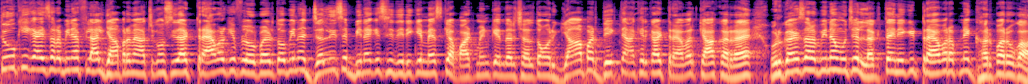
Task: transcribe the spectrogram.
तो की गाइस सर, अभी ना फ़िलहाल यहाँ पर मैं आ चुका हूँ सीधा ट्रैवर के फ्लोर पर। तो अभी ना जल्दी से बिना किसी देरी के मैं इसके अपार्टमेंट के अंदर चलता हूँ और यहाँ पर देखते हैं आखिरकार ट्रैवर क्या कर रहा है। और गाइस सर अभी ना मुझे लगता ही नहीं कि ट्रैवर अपने घर पर होगा,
